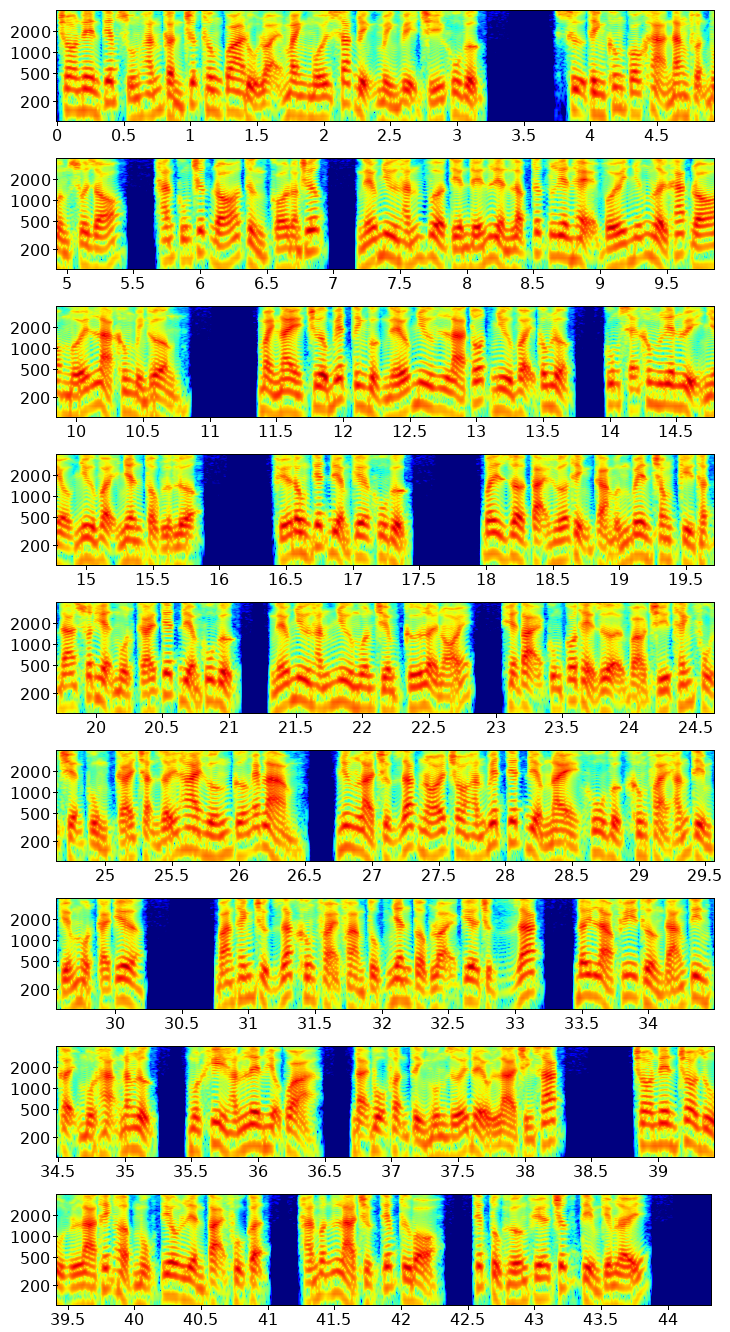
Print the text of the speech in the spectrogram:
cho nên tiếp xuống hắn cần trước thông qua đủ loại manh mối xác định mình vị trí khu vực. Sự tình không có khả năng thuận buồm xuôi gió, hắn cũng trước đó từng có đoán trước, nếu như hắn vừa tiến đến liền lập tức liên hệ với những người khác đó mới là không bình thường. Mảnh này chưa biết tinh vực nếu như là tốt như vậy công lược, cũng sẽ không liên lụy nhiều như vậy nhân tộc lực lượng. Phía đông tiết điểm kia khu vực. Bây giờ tại hứa thịnh cảm ứng bên trong kỳ thật đã xuất hiện một cái tiết điểm khu vực, nếu như hắn như muốn chiếm cứ lời nói, hiện tại cũng có thể dựa vào trí thánh phụ triện cùng cái chặn giấy hai hướng cưỡng ép làm nhưng là trực giác nói cho hắn biết tiết điểm này khu vực không phải hắn tìm kiếm một cái kia. Bán thánh trực giác không phải phàm tục nhân tộc loại kia trực giác, đây là phi thường đáng tin cậy một hạng năng lực, một khi hắn lên hiệu quả, đại bộ phận tình huống dưới đều là chính xác. Cho nên cho dù là thích hợp mục tiêu liền tại phụ cận, hắn vẫn là trực tiếp từ bỏ, tiếp tục hướng phía trước tìm kiếm lấy.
